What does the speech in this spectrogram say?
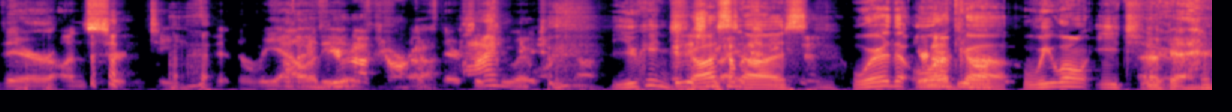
their uncertainty, the, the reality You're of, not the orca. of their I'm the situation. orca. You can Maybe they should trust us. We're the You're not the orca. orca. We won't eat you. Okay.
